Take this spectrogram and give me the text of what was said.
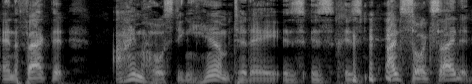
and the fact that I'm hosting him today is is is I'm so excited.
